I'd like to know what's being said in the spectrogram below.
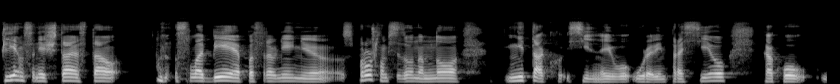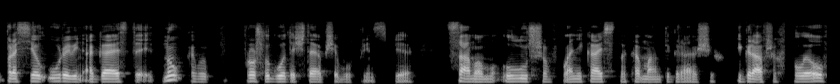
Клемсон, я считаю, стал слабее по сравнению с прошлым сезоном, но не так сильно его уровень просел, как просел уровень Огайо Стейт. Ну, как бы прошлый год, я считаю, вообще был, в принципе, самым лучшим в плане качества команд, играющих, игравших в плей-офф.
